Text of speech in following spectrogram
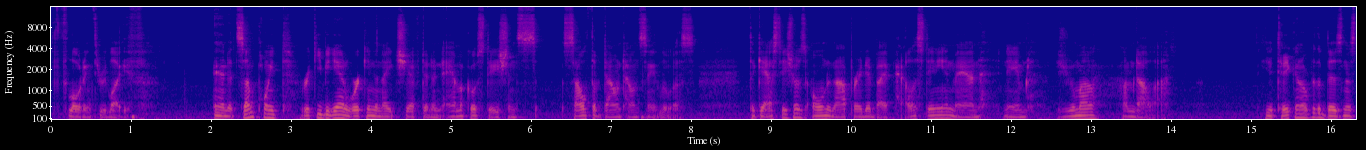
floating through life. And at some point, Ricky began working the night shift at an Amoco station s- south of downtown St. Louis. The gas station was owned and operated by a Palestinian man named Juma Hamdallah. He had taken over the business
